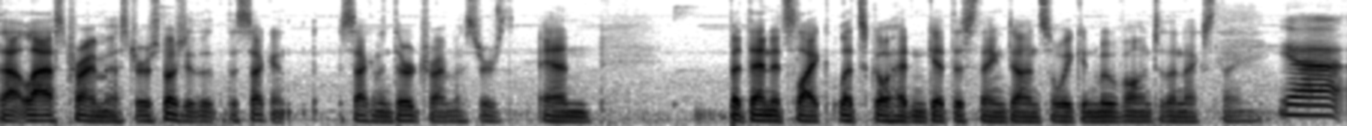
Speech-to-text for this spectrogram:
that last trimester, especially the, the second second and third trimesters. And but then it's like let's go ahead and get this thing done so we can move on to the next thing. Yeah,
